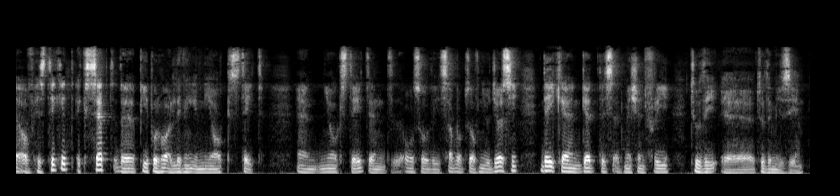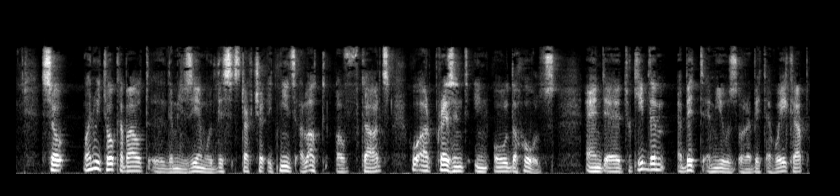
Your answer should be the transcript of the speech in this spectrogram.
uh, of his ticket, except the people who are living in New York State. and New York State and also the suburbs of New Jersey, they can get this admission free to the uh, to the museum. So when we talk about uh, the museum with this structure, it needs a lot of guards who are present in all the halls. And uh, to keep them a bit amused or a bit awake up,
